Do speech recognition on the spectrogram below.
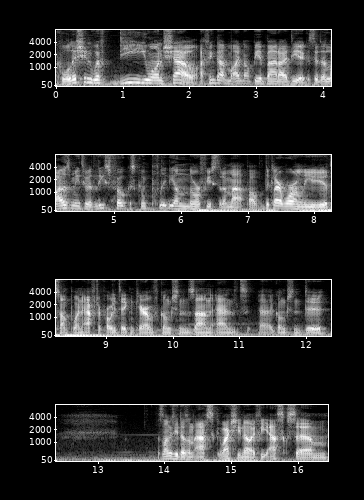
coalition with Di Yuan Shao. I think that might not be a bad idea, because it allows me to at least focus completely on the northeast of the map. I'll declare war on Liu Yu at some point, after probably taking care of Gongsun Zan and uh, Gongsun De. As long as he doesn't ask... Well, actually, no, if he asks... Um,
